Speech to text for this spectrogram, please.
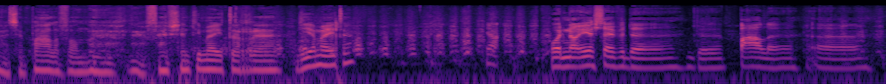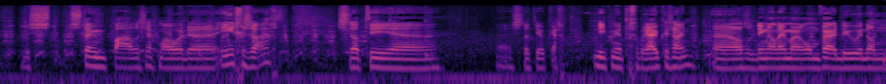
Nou, het zijn palen van uh, nou, 5 centimeter uh, diameter. Ja, worden nou eerst even de, de palen, uh, de steunpalen zeg maar, worden ingezaagd. Zodat die, zodat die ook echt niet meer te gebruiken zijn. Als het ding alleen maar omverduwen, dan,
